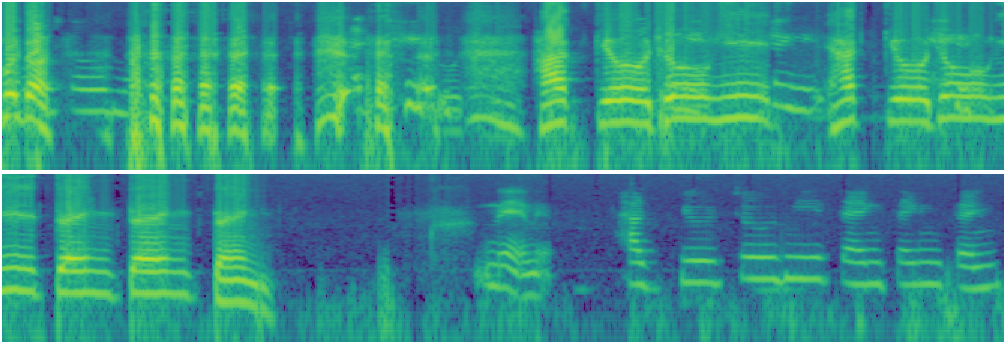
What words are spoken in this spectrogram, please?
Hold on. 어서 모- 학교 종이 학교 종이 땡땡땡. 네네. 학교 종이 땡땡땡.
